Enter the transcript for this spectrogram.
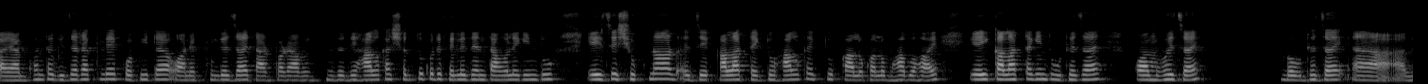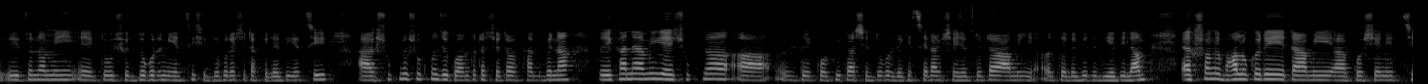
আর এক ঘণ্টা ভিজে রাখলে কপিটা অনেক ফুলে যায়, তারপরে যদি হালকা সেদ্ধ করে ফেলে দেন, তাহলে তাহলে কিন্তু এই যে শুকনার যে কালারটা একটু হালকা একটু কালো কালো ভাব হয়, এই কালারটা কিন্তু উঠে যায়, কম হয়ে যায়। বা উঠে যায়। আর এই জন্য আমি একটু সিদ্ধ করে নিয়েছি, সিদ্ধ করে সেটা ফেলে দিয়েছি। আর শুকনো শুকনো যে গন্ধটা সেটাও থাকবে না। তো এখানে আমি এই শুকনো যে কপিটা সিদ্ধ করে রেখেছিলাম, সেই সেদ্ধটা আমি তেলের ভিতরে দিয়ে দিলাম। একসঙ্গে ভালো করে এটা আমি কষিয়ে নিচ্ছি।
